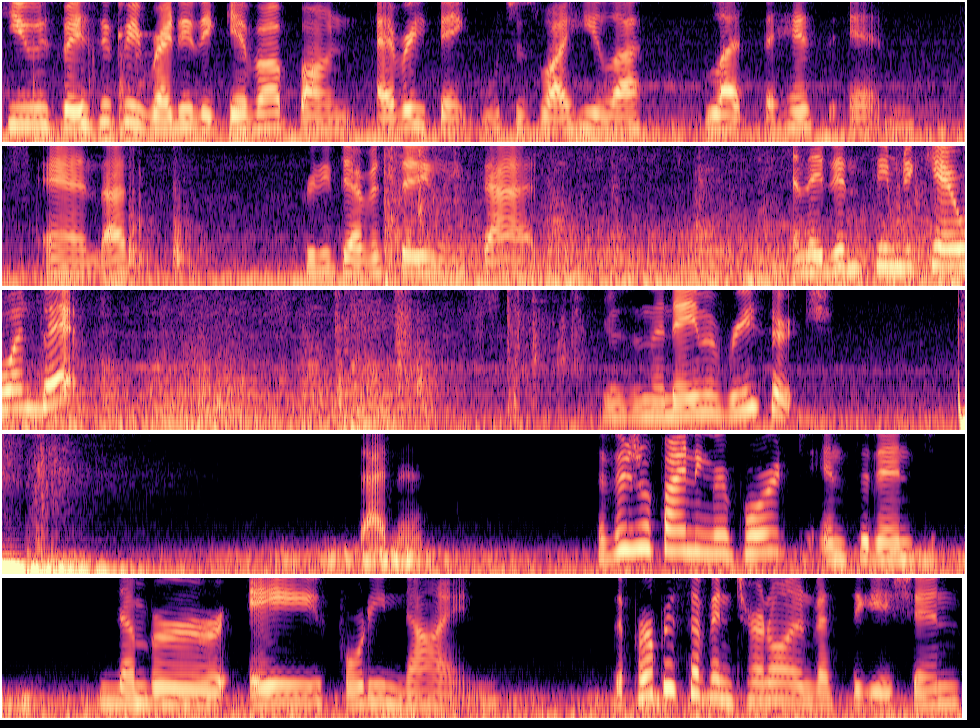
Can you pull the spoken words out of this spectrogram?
he was basically ready to give up on everything, which is why he left let the hiss in. And that's pretty devastatingly sad. And they didn't seem to care one bit. It was in the name of research. Sadness. Official finding report, incident number A49. The purpose of internal investigation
